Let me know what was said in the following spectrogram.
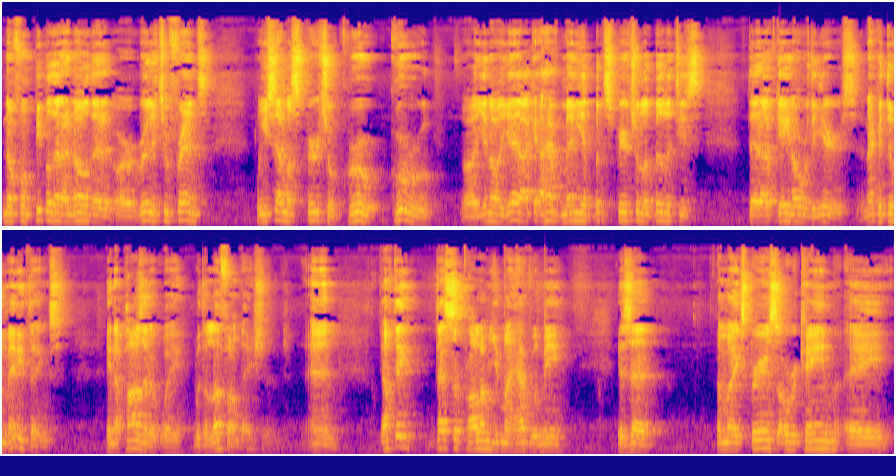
know, from people that I know that are really true friends. When you say I'm a spiritual guru, guru, uh, you know, yeah, I, I have many spiritual abilities that I've gained over the years, and I could do many things in a positive way with the Love Foundation. And I think that's the problem you might have with me is that my experience overcame a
